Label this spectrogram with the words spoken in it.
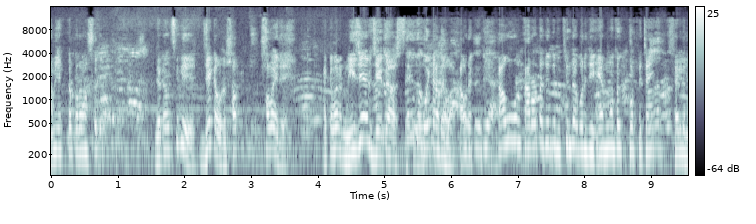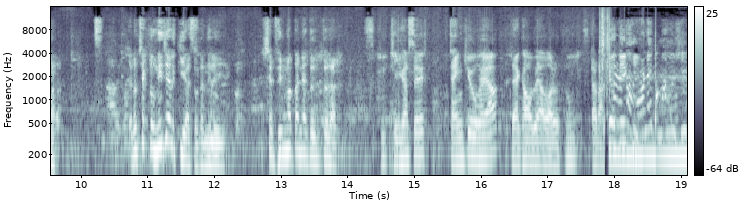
আমি একটা পরামর্শ দিই। যেটা হচ্ছে কি, যে কাউরে সব, সবাই দেয়। একেবারে নিজের যেটা আছে ওইটা দেওয়া। কাউরে কাউর কারোটা যদি চিন্তা করে যে এর মতো করতে চাই সেলে মারা। এটা হচ্ছে একটু নিজের কি আছে ওটা নিলেই সে ভিন্নতা নিয়ে তৈরি যাবে। ঠিক আছে থ্যাংক ইউ ভাইয়া দেখা হবে আবার টাটা। দেখি? অনেক মানুষই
